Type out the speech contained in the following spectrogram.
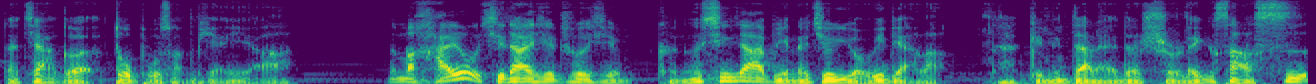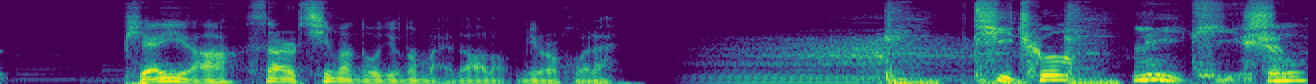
那价格都不算便宜啊。那么还有其他一些车型，可能性价比呢就有一点了。给您带来的是雷克萨斯，便宜啊，三十七万多就能买到了。明儿回来，汽车立体声，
